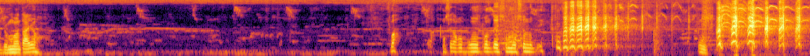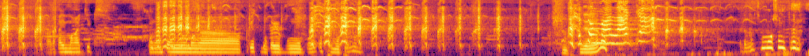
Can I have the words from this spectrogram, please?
Kape muna tayo. Ba, kung saan ako pumupunta ay sumusunod eh. Oh. Para kayong mga chicks. Kung nasaan yung mga cute, doon kayo pumupunta, sumusunod. Hmm, Hindi na. Talaga sumusunod talaga.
